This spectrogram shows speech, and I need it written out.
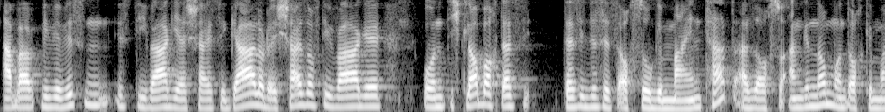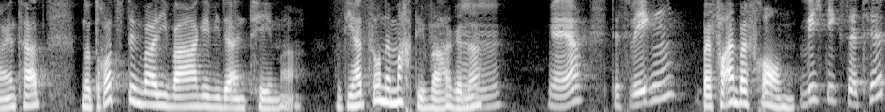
aber wie wir wissen, ist die Waage ja scheißegal oder ich scheiße auf die Waage. Und ich glaube auch, dass, sie- dass sie das jetzt auch so gemeint hat, also auch so angenommen und auch gemeint hat. Nur trotzdem war die Waage wieder ein Thema. Und die hat so eine Macht, die Waage, ne? ja, ja. Deswegen Bei, vor allem bei Frauen. wichtigster Tipp:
